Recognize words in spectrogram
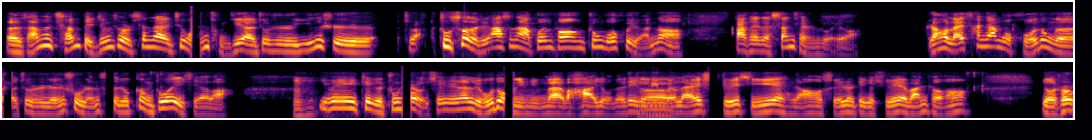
呃，咱们全北京就是现在据我们统计啊，就是一个是就是注册的这个阿森纳官方中国会员呢，大概在三千人左右，然后来参加过活动的，就是人数人次就更多一些了。嗯，因为这个中间有一些人员流动，你明白吧？有的这个来学习，然后随着这个学业完成，有时候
